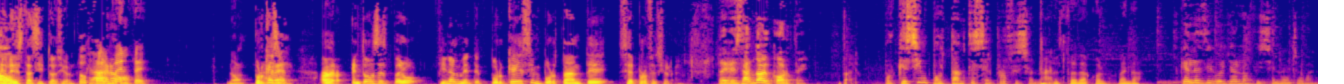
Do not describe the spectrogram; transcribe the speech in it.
estén en esta situación. Totalmente. ¿No? ¿Por qué A es- ver. a ver, entonces, pero finalmente, ¿por qué es importante ser profesional? Regresando al corte. Dale. ¿Por qué es importante ser profesional? Estoy de acuerdo. Venga. ¿Qué les digo yo en la oficina, Giovanni?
